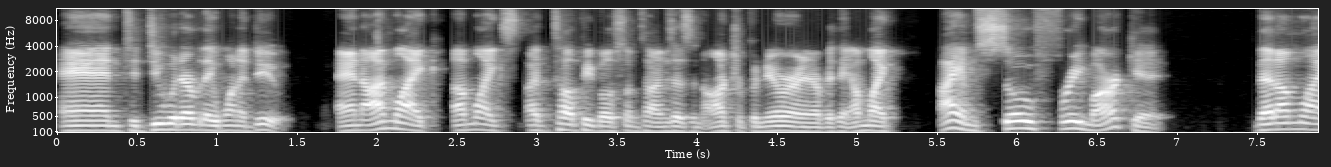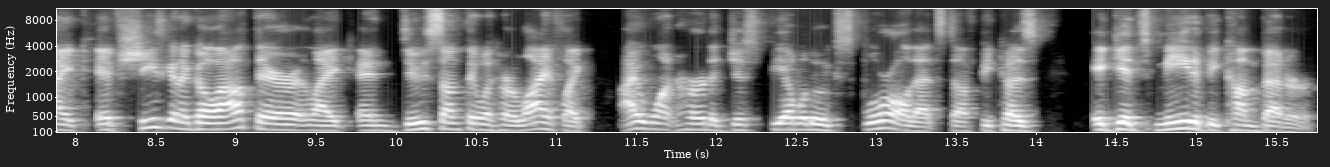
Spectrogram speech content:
and to do whatever they want to do. And I'm like, I'm like, I tell people sometimes as an entrepreneur and everything, I'm like, I am so free market that I'm like, if she's gonna go out there like and do something with her life, like I want her to just be able to explore all that stuff because it gets me to become better.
